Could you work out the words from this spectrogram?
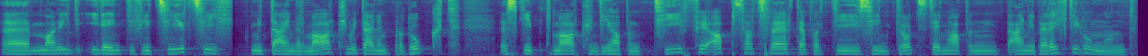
äh, man identifiziert sich mit einer Marke, mit einem Produkt es gibt Marken, die haben tiefe Absatzwerte, aber die sind trotzdem haben eine Berechtigung und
